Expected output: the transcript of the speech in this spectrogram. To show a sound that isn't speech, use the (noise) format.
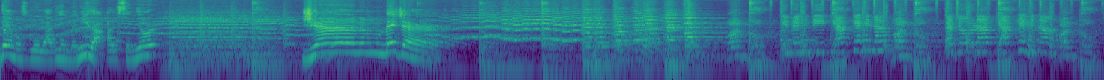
Démosle la bienvenida al señor Jan Meyer.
